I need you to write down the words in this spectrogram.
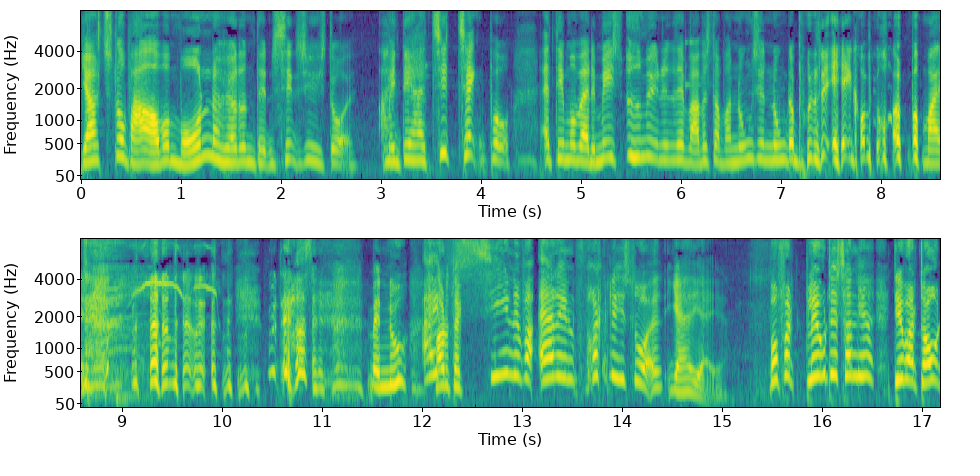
jeg stod bare op om morgenen og hørte om den sindssyge historie. Men det har jeg tit tænkt på, at det må være det mest ydmygende, det var, hvis der var nogensinde nogen, der puttede et æg op i røven på mig. men, det er også, men nu Ej, har du da... Signe, hvor er det en frygtelig historie. Ja, ja, ja. Hvorfor blev det sådan her? Det var dog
